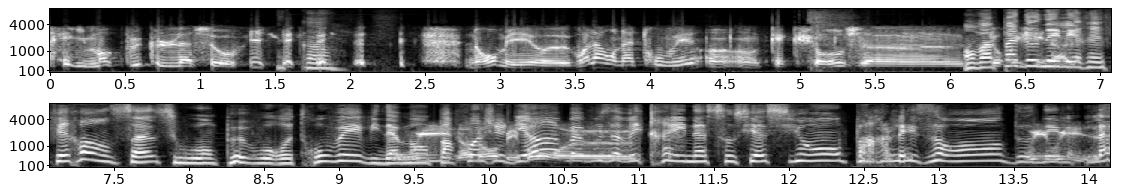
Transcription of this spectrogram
Il manque plus que le lasso. oui. D'accord. Non, mais euh, voilà, on a trouvé un- un quelque chose. euh, On va pas donner les références hein, où on peut vous retrouver, évidemment. Oui, Parfois, j'ai dit, bon, ah, ben, vous euh, avez créé une association, parlez-en, donnez. Oui, oui, là,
